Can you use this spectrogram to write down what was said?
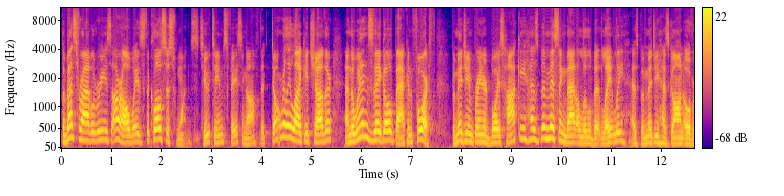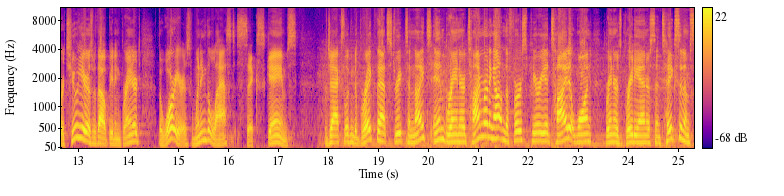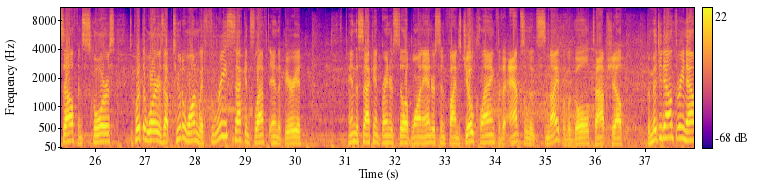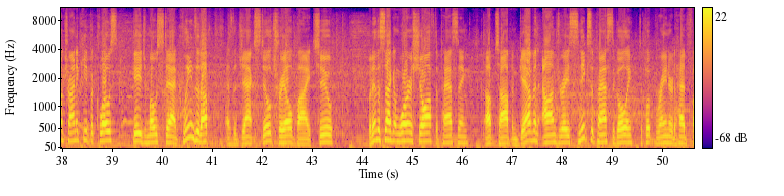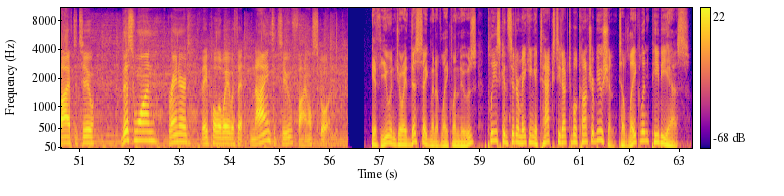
The best rivalries are always the closest ones. Two teams facing off that don't really like each other, and the wins, they go back and forth. Bemidji and Brainerd boys hockey has been missing that a little bit lately, as Bemidji has gone over two years without beating Brainerd, the Warriors winning the last six games. The Jacks looking to break that streak tonight in Brainerd. Time running out in the first period, tied at one. Brainerd's Brady Anderson takes it himself and scores to put the Warriors up 2 to one with three seconds left in the period. In the second, Brainerd still up one. Anderson finds Joe Klang for the absolute snipe of a goal, top shelf. Bemidji down three now, trying to keep it close. Gage Mostad cleans it up as the Jacks still trail by two. But in the second, Warriors show off the passing up top, and Gavin Andre sneaks it past the goalie to put Brainerd ahead 5 to 2. This one, Brainerd, they pull away with it 9 to 2 final score. If you enjoyed this segment of Lakeland News, please consider making a tax-deductible contribution to Lakeland PBS.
